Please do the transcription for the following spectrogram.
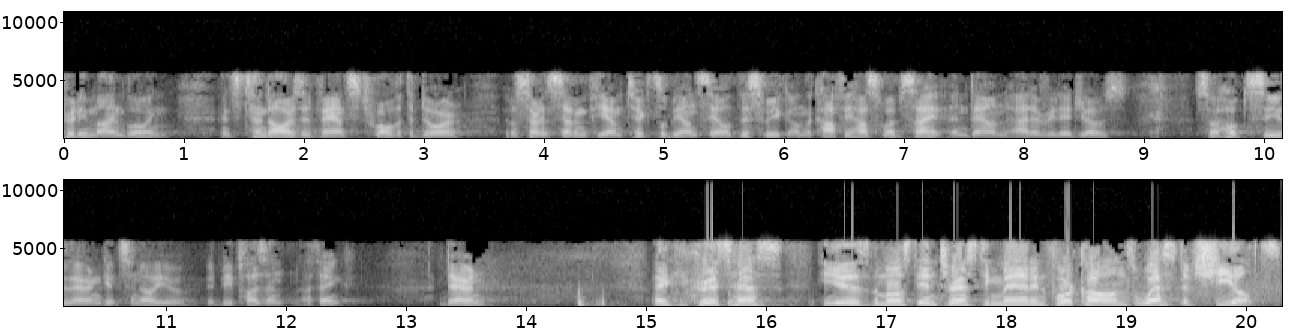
pretty mind blowing. It's $10 advance, 12 at the door. It'll start at 7 p.m. Tickets will be on sale this week on the Coffee House website and down at Everyday Joe's. So I hope to see you there and get to know you. It'd be pleasant, I think. Darren? Thank you, Chris Hess. He is the most interesting man in Fort Collins west of Shields.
